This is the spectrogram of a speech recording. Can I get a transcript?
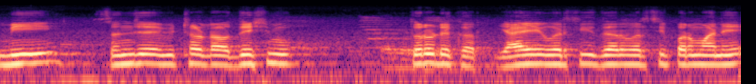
मी संजय विठ्ठलराव देशमुख. तरोडेकर याही वर्षी दरवर्षीप्रमाणे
